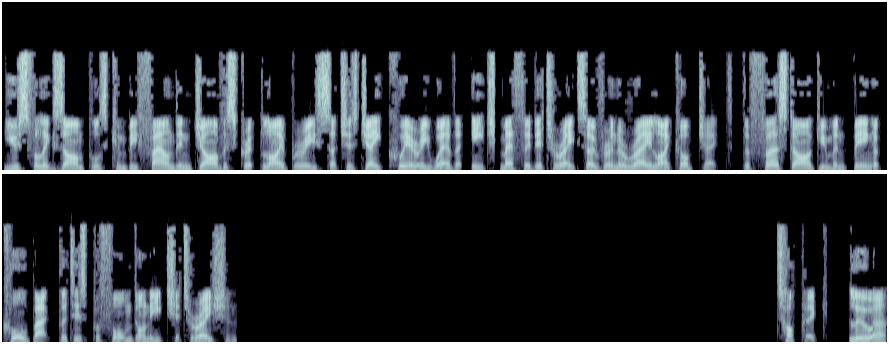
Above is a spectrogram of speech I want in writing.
Useful examples can be found in JavaScript libraries such as jQuery where the each method iterates over an array-like object, the first argument being a callback that is performed on each iteration. Topic: Lua.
